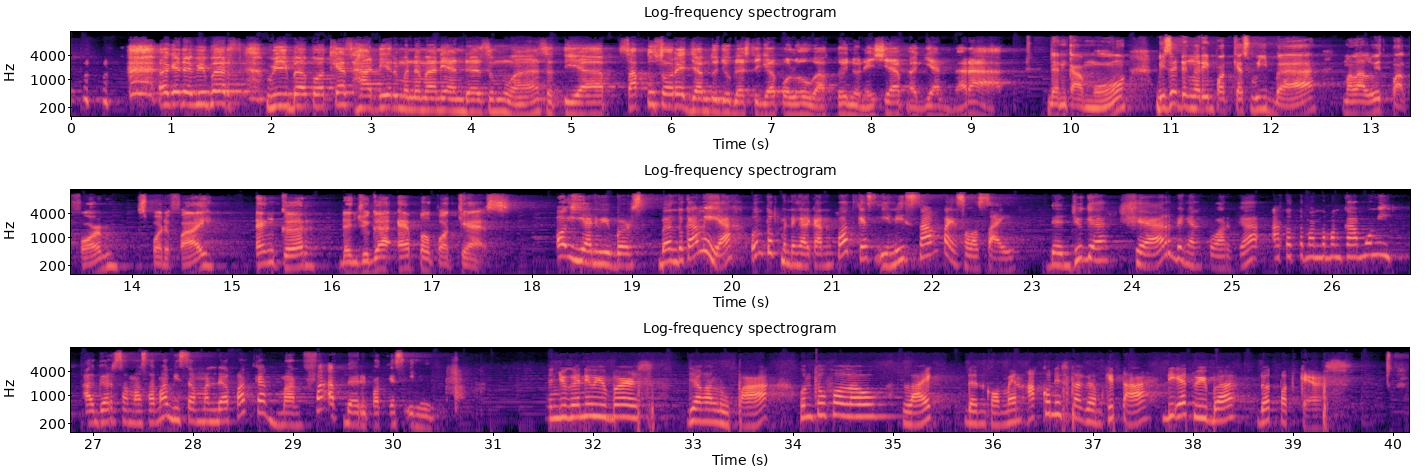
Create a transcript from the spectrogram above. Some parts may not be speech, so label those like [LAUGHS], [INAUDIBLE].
[LAUGHS] Oke deh Wibers, Wiba Podcast hadir menemani Anda semua setiap Sabtu sore jam 17.30 waktu Indonesia bagian Barat. Dan kamu bisa dengerin podcast Wiba melalui platform Spotify, Anchor, dan juga Apple Podcast. Oh iya nih Wibers, bantu kami ya untuk mendengarkan podcast ini sampai selesai. Dan juga share dengan keluarga atau teman-teman kamu nih agar sama-sama bisa mendapatkan manfaat dari podcast ini. Dan juga nih Wibers, jangan lupa untuk follow, like, dan komen akun Instagram kita di @wiba.podcast.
